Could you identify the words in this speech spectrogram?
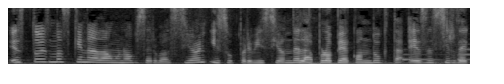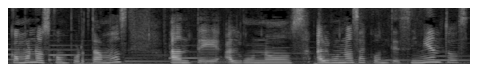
Esto es más que nada una observación y supervisión de la propia conducta, es decir, de cómo nos comportamos ante algunos, algunos acontecimientos.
